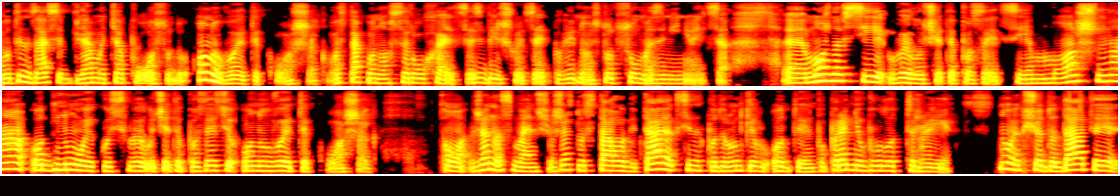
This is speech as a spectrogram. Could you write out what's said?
один засіб для миття посуду, оновити кошик. Ось так воно все рухається, збільшується, відповідно, ось тут сума змінюється. Е, Можна всі вилучити позиції, можна одну якусь вилучити позицію, оновити кошик. О, вже нас менше, вже тут стало вітаю, акційних подарунків один. Попередньо було три. Ну, якщо додати,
